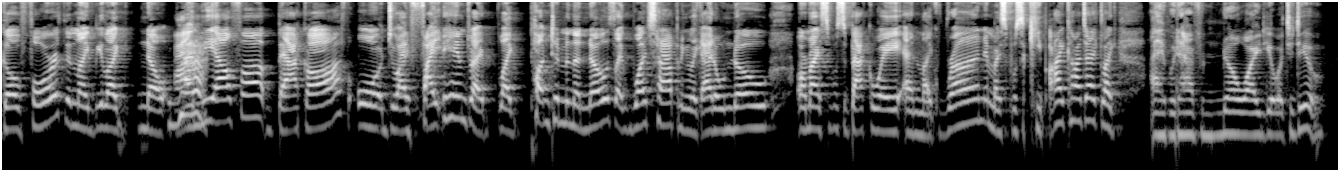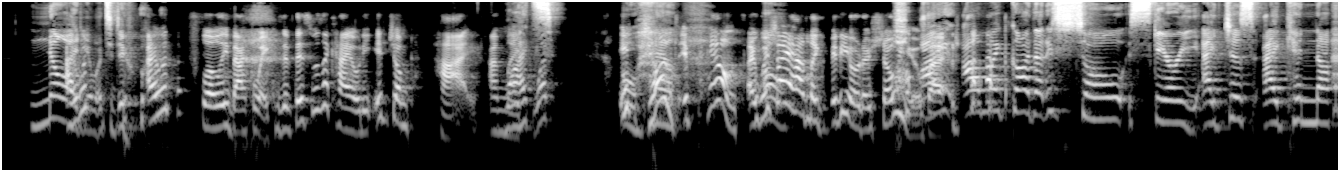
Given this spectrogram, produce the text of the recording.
go forth and like be like, no, yeah. I'm the alpha, back off, or do I fight him? Do I like punt him in the nose? Like, what's happening? Like, I don't know. Or am I supposed to back away and like run? Am I supposed to keep eye contact? Like, I would have no idea what to do. No idea would, what to do. I would slowly back away because if this was a coyote, it jumped high. I'm what? like, what? It oh, jumped. Hell. It pounced. I wish oh. I had like video to show you. But I, oh my god, that is so scary. I just I cannot.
